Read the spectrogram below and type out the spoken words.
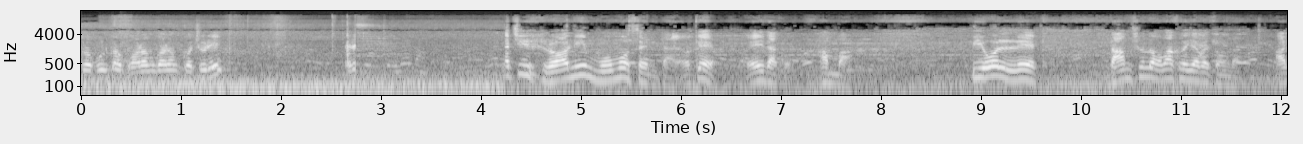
ফুলকো ফুলকো গরম গরম কচুরি। আছি রনি মোমো সেন্টার, ওকে? এই দেখো, হাম্বা। পিওর লেক, দাম শুনলে অবাক হয়ে যাবে তোমরা। আর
